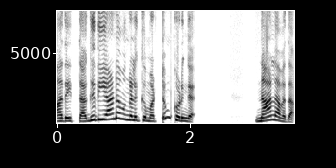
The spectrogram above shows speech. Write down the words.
அதை தகுதியானவங்களுக்கு மட்டும் கொடுங்க. நாலாவதா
